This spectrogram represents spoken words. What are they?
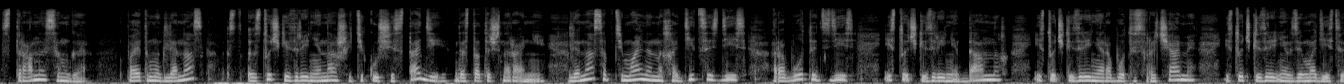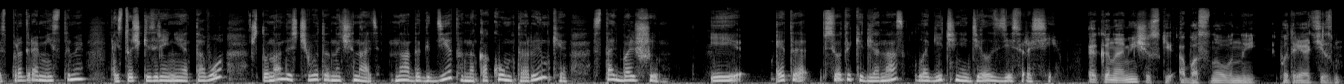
стран СНГ. Поэтому для нас, с точки зрения нашей текущей стадии, достаточно ранней, для нас оптимально находиться здесь, работать здесь и с точки зрения данных, и с точки зрения работы с врачами, и с точки зрения взаимодействия с программистами, и с точки зрения того, что надо с чего-то начинать. Надо где-то на каком-то рынке стать большим. И это все-таки для нас логичнее делать здесь, в России. Экономически обоснованный патриотизм.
